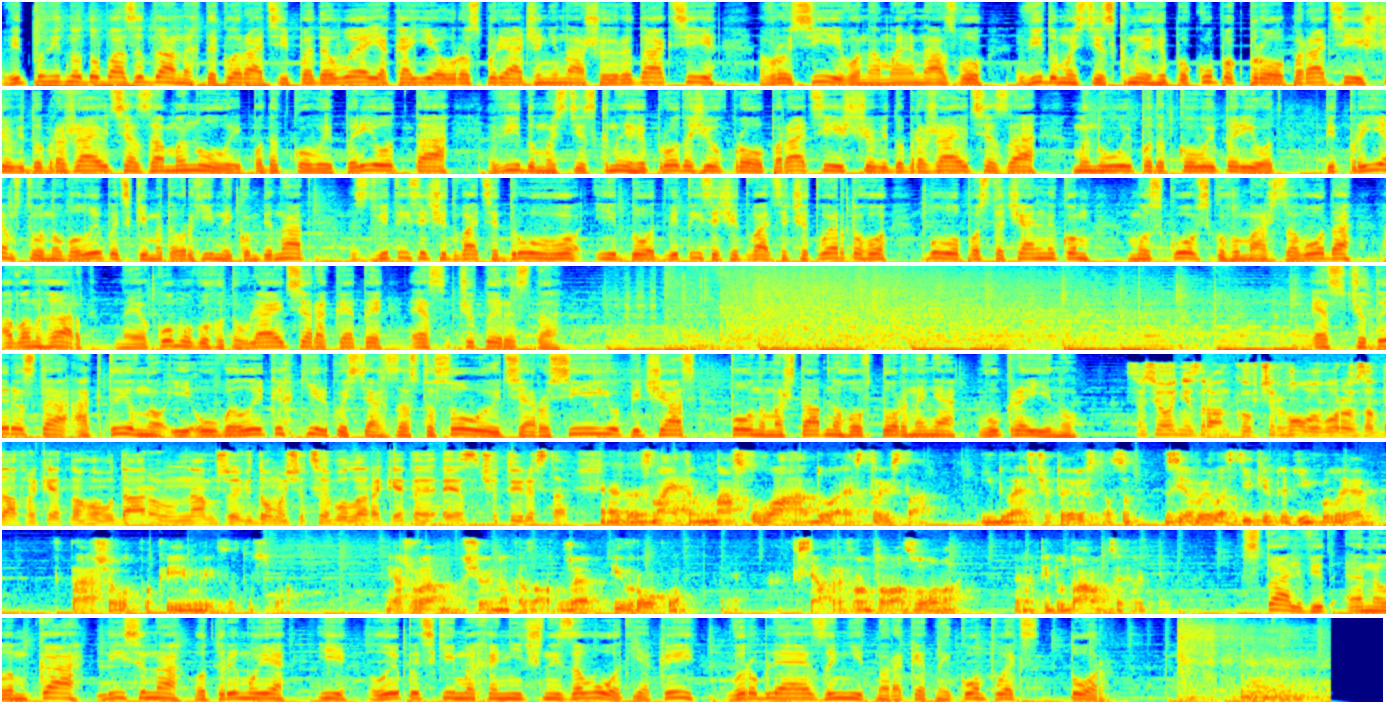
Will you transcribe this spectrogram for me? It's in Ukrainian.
Відповідно до бази даних декларації ПДВ, яка є у розпорядженні нашої редакції, в Росії вона має назву Відомості з книги покупок про операції, що відображаються за минулий податковий період, та відомості з книги продажів про операції, що відображаються за минулий податковий період. Підприємство Новолипецький металургійний комбінат з 2022 і до 2024 було постачальником московського машзавода Авангард, на якому виготовляються ракети С-400. С-400 активно і у великих кількостях застосовуються Росією під час повномасштабного вторгнення в Україну. Сьогодні зранку в чергове ворог завдав ракетного удару. Нам вже відомо, що це була ракета С-400. Е, Знаєте, у нас увага до С-300 і до С-400 з'явилась тільки тоді, коли вперше от по Києву їх застосував. Я ж вам щойно казав, вже півроку е, вся прифронтова зона е, під ударом цих ракет. Сталь від НЛМК Лісіна отримує і Липецький механічний завод, який виробляє зенітно-ракетний комплекс ТОР.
